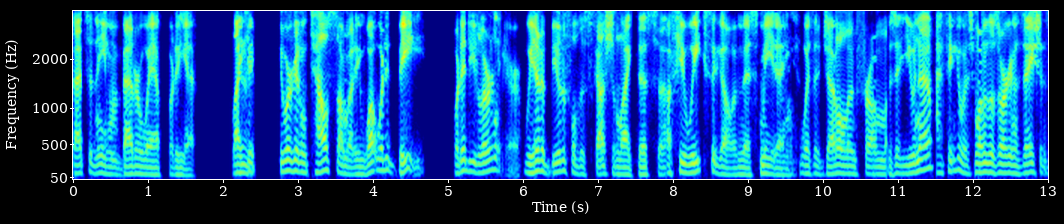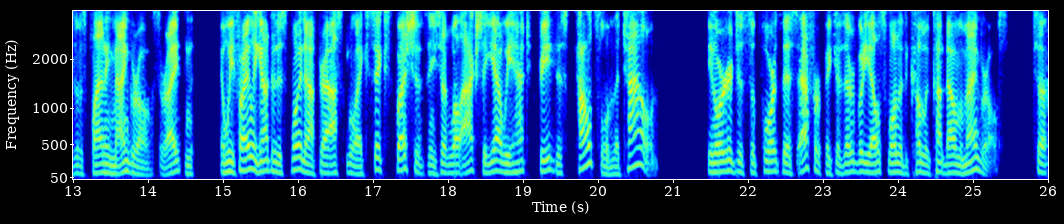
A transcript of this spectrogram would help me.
That's an even better way of putting it. Like mm. if you were going to tell somebody, what would it be? What did you learn here? We had a beautiful discussion like this uh, a few weeks ago in this meeting with a gentleman from, was it UNEP? I think it was one of those organizations that was planting mangroves, right? And, and we finally got to this point after asking like six questions. And he said, well, actually, yeah, we had to create this council in the town in order to support this effort because everybody else wanted to come and cut down the mangroves. So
